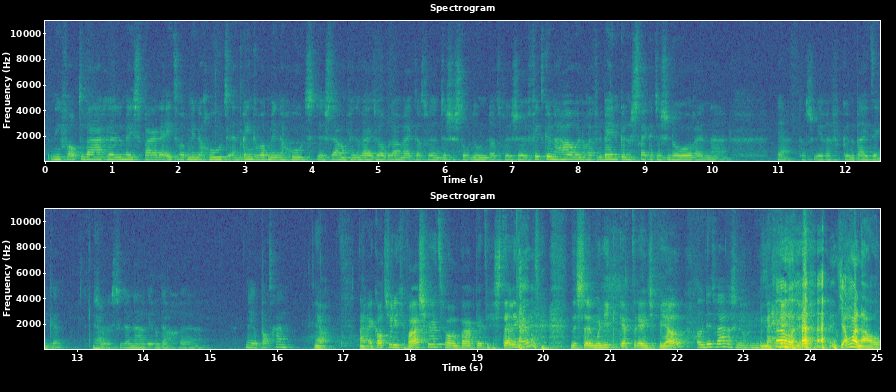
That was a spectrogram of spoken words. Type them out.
in ieder geval op de wagen. De meeste paarden eten wat minder goed en drinken wat minder goed. Dus daarom vinden wij het wel belangrijk dat we een tussenstop doen. Dat we ze fit kunnen houden, nog even de benen kunnen strekken tussendoor. En eh, ja, dat ze weer even kunnen bijtanken. Ja. Zodat ze daarna weer een dag eh, mee op pad gaan. Ja. Nou, ja, ik had jullie gewaarschuwd voor een paar pittige stellingen. dus eh, Monique, ik heb er eentje voor jou. Oh, dit waren ze nog niet. Nee, Oh. nee, Jammer nou.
